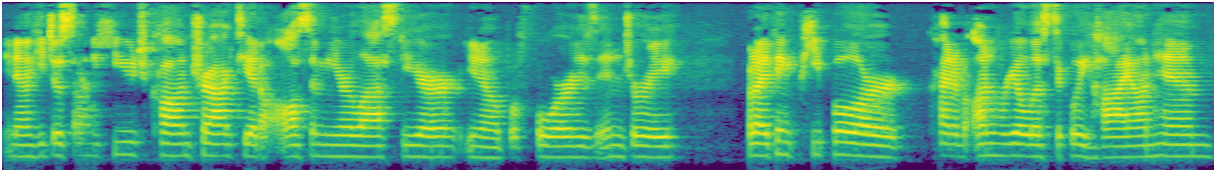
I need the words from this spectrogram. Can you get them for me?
You know, he just signed a huge contract. He had an awesome year last year, you know, before his injury. But I think people are kind of unrealistically high on him.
